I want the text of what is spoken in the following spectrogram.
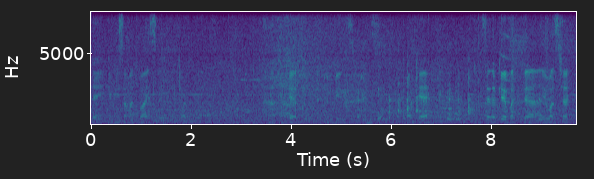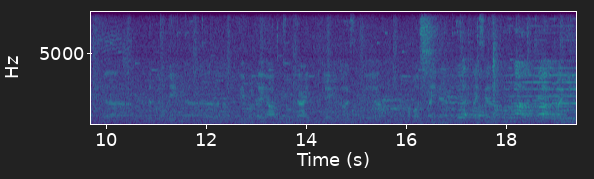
they give me some advice. They told me be careful with the Philippines guys. okay. He said okay, but uh, he was shocked. Uh, the Philippine uh, people they are too kind. They ask me uh, about my name, about myself. They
